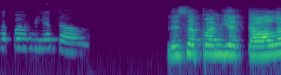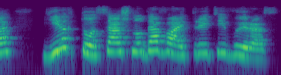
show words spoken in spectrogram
Запам'ятав. Не запам'ятала. Є хто? Саш, ну давай, третій вираз.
